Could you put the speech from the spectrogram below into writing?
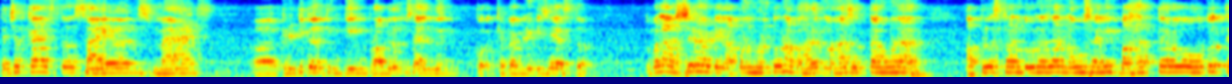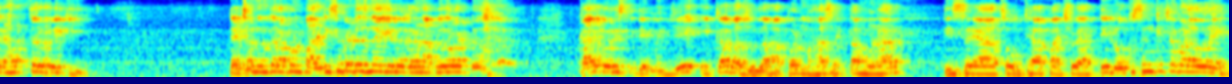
त्याच्यात काय असतं? Science maths critical thinking problem solving capabilities हे असतं. तुम्हाला आश्चर्य वाटेल आपण म्हणतो ना भारत महासत्ता होणार. आपलं स्थान दोन हजार नऊ साली बहात्तरावं होतं त्र्याहत्तर पैकी त्याच्यानंतर आपण पार्टिसिपेटच नाही केलं कारण आपल्याला वाटतं काय परिस्थिती आहे? म्हणजे एका बाजूला आपण महासत्ता होणार तिसऱ्या चौथ्या पाचव्या ते लोकसंख्येच्या बळावर आहे.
